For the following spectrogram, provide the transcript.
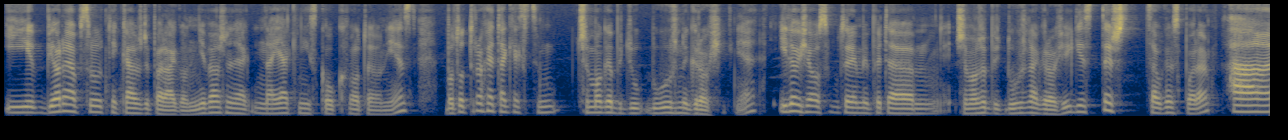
I biorę absolutnie każdy paragon, nieważne jak, na jak niską kwotę on jest, bo to trochę tak jak z tym, czy mogę być dłużny grosik, nie? Ilość osób, które mnie pyta, czy może być dłużna grosik, jest też całkiem spora. A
